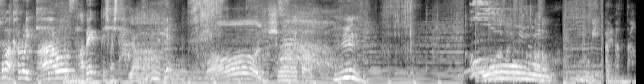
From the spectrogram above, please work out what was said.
소바 칼로리 바로 400 대시마시다. 야. 와. 이거 시원하겠다. 음. 오. 국물이 알맞다.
